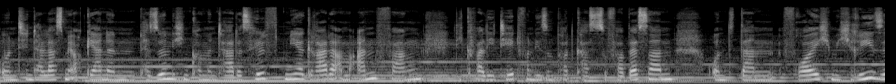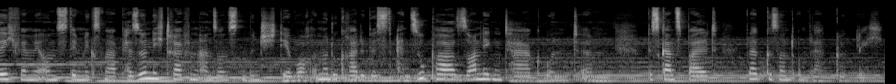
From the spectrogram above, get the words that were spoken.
und hinterlass mir auch gerne einen persönlichen Kommentar. Das hilft mir gerade am Anfang, die Qualität von diesem Podcast zu verbessern. Und dann freue ich mich riesig, wenn wir uns demnächst mal persönlich treffen. Ansonsten wünsche ich dir, wo auch immer du gerade bist, einen super sonnigen Tag und ähm, bis ganz bald. Bleib gesund und bleib glücklich.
